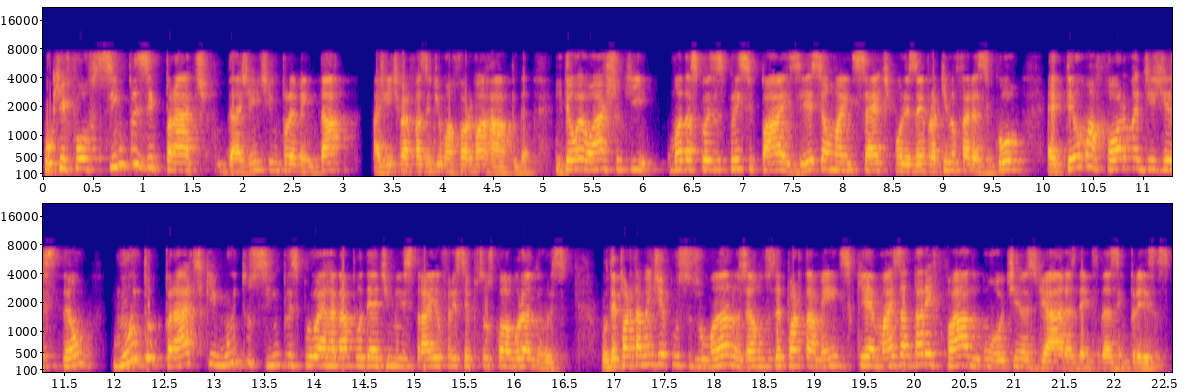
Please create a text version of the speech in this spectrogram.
O que for simples e prático da gente implementar, a gente vai fazer de uma forma rápida. Então eu acho que uma das coisas principais, e esse é o mindset, por exemplo, aqui no Férias Co, é ter uma forma de gestão muito prática e muito simples para o RH poder administrar e oferecer para os seus colaboradores. O departamento de recursos humanos é um dos departamentos que é mais atarefado com rotinas diárias dentro das empresas.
